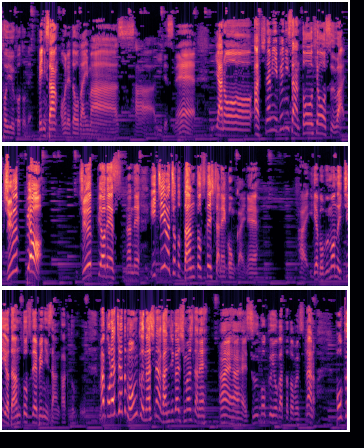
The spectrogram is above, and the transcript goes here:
ということで、ベニさん、おめでとうございます。さあ、いいですね。いや、あのー、あ、ちなみにベニさん投票数は10票 !10 票です。なんで、1位はちょっとダントツでしたね、今回ね。はい。イケボ部門の1位はダントツでベニさん獲得。まあ、これはちょっと文句なしな感じがしましたね。はいはいはい。すごく良かったと思います。あの、僕、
